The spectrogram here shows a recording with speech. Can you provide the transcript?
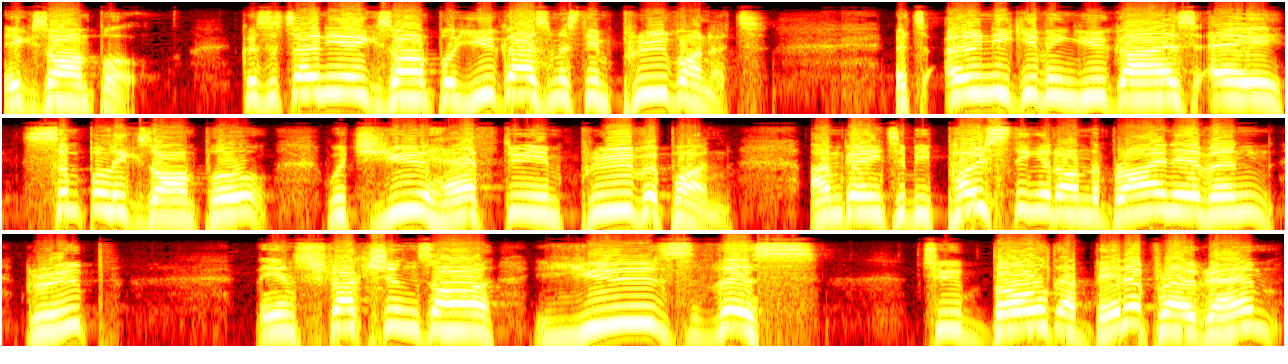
example because it's only an example. You guys must improve on it. It's only giving you guys a simple example which you have to improve upon. I'm going to be posting it on the Brian Evan group. The instructions are use this to build a better program,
